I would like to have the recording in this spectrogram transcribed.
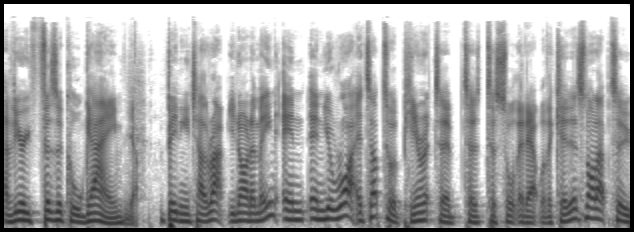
a very physical game, yeah. beating each other up. You know what I mean? And and you're right. It's up to a parent to, to, to sort that out with a kid. It's not up to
